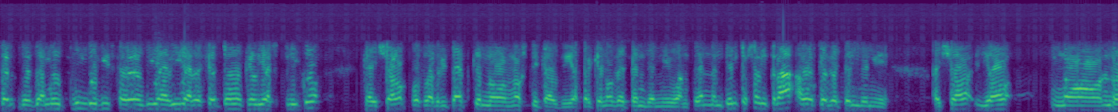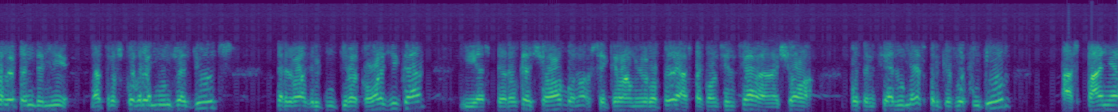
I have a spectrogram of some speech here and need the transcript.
per, des del meu punt de vista del dia a dia de fer tot el que li explico, que això, pues, la veritat que no, no estic al dia, perquè no depèn de mi, ho entén? M'intento centrar a el que depèn de mi. Això jo no, no depèn de mi. Nosaltres cobrem uns ajuts per l'agricultura ecològica i espero que això, bueno, sé que la Unió Europea està conscienciada en això, potenciar-ho més perquè és el futur, Espanya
